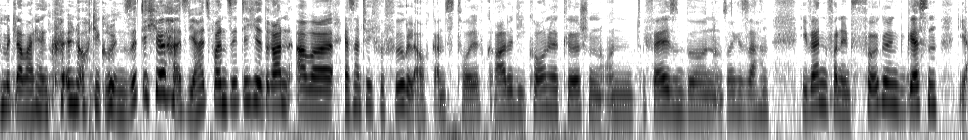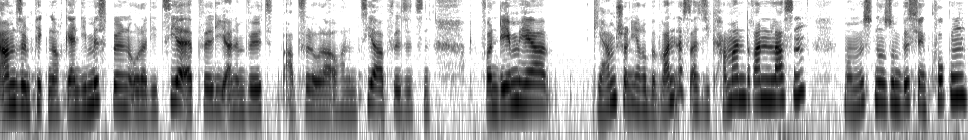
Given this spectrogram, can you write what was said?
mittlerweile in Köln auch die grünen Sittiche, also die Halsbandsittiche dran, aber das ist natürlich für Vögel auch ganz toll. Gerade die Kornelkirschen und die Felsenbirnen und solche Sachen, die werden von den Vögeln gegessen. Die Amseln picken auch gern die Mispeln oder die Zieräpfel, die an einem Wildapfel oder auch an einem Zierapfel sitzen. Von dem her, die haben schon ihre Bewandtnis, also die kann man dran lassen. Man muss nur so ein bisschen gucken,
